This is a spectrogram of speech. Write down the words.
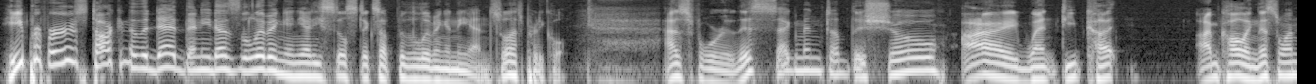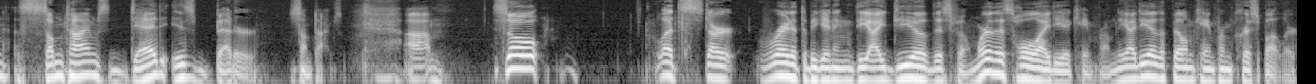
he prefers talking to the dead than he does the living, and yet he still sticks up for the living in the end. So that's pretty cool. As for this segment of the show, I went deep cut I'm calling this one Sometimes Dead is Better. Sometimes. Um, so let's start right at the beginning the idea of this film, where this whole idea came from. The idea of the film came from Chris Butler.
